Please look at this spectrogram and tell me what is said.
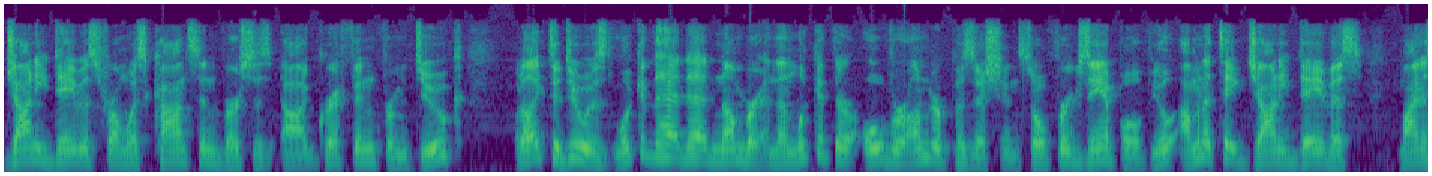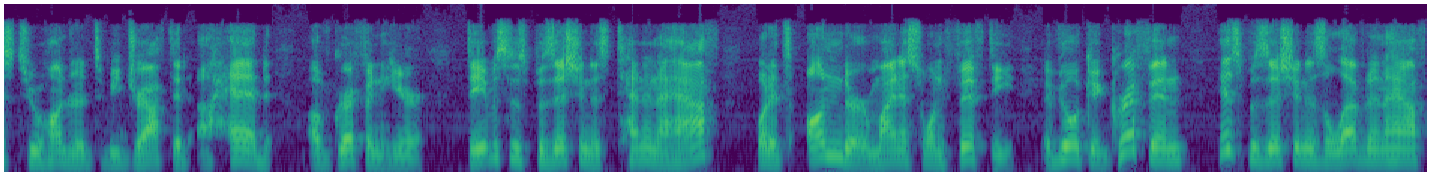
Johnny Davis from Wisconsin versus uh, Griffin from Duke. What I like to do is look at the head-to-head number and then look at their over/under position. So, for example, if you, I'm going to take Johnny Davis minus 200 to be drafted ahead of Griffin here. Davis's position is 10 and a half, but it's under minus 150. If you look at Griffin, his position is 11 and a half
